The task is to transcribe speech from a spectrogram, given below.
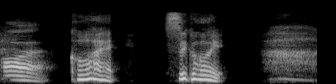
は怖い。すごい。はあ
